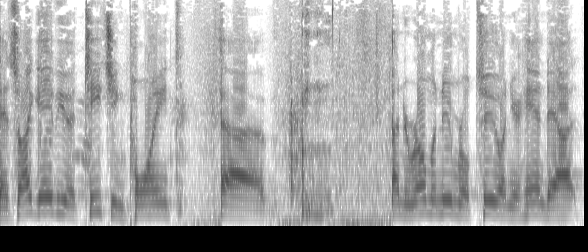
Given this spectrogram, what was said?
And so I gave you a teaching point uh, under Roman numeral 2 on your handout.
